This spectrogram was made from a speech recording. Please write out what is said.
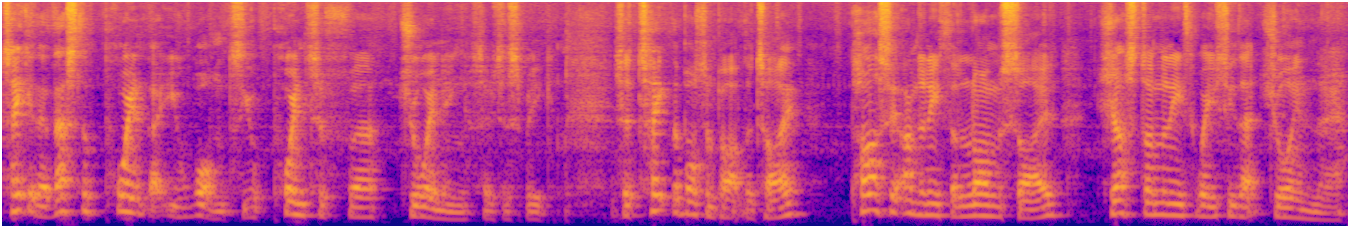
Take it there, that's the point that you want, your point of uh, joining, so to speak. So take the bottom part of the tie, pass it underneath the long side, just underneath where you see that join there.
